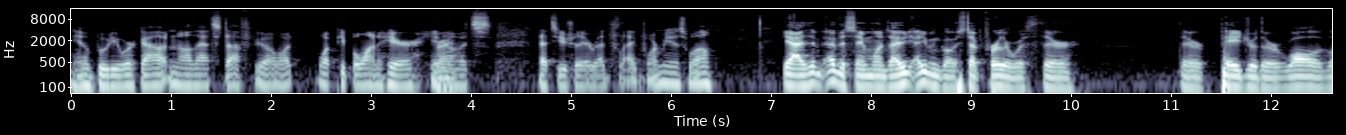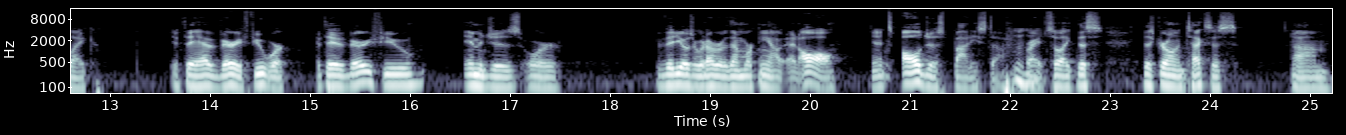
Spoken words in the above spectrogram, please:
you know booty workout and all that stuff, you know what what people want to hear, you know, it's that's usually a red flag for me as well. Yeah, I I have the same ones. I, I even go a step further with their their page or their wall of like if they have very few work if they have very few images or videos or whatever of them working out at all and it's all just body stuff Mhm. right so like this this girl in texas um,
